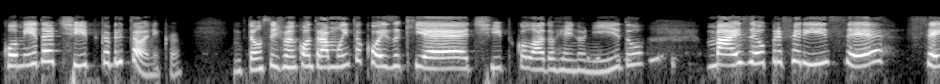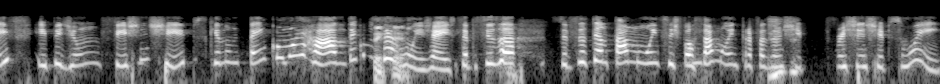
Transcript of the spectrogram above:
comida típica britânica. Então vocês vão encontrar muita coisa que é típico lá do Reino Unido, mas eu preferi ser safe e pedir um fish and chips que não tem como errar, não tem como Sim, ser é. ruim, gente. Você precisa, você precisa tentar muito, se esforçar muito para fazer um chip, fish and chips ruim.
